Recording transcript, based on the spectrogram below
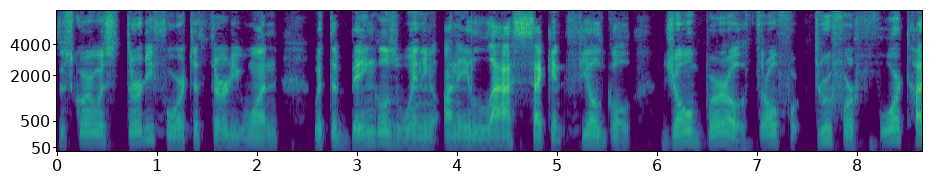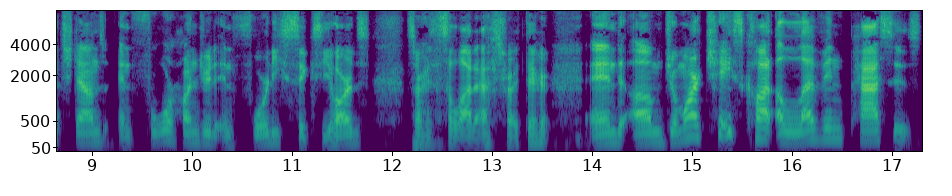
The score was 34 to 31 with the Bengals winning on a last second field goal. Joe Burrow throw for, threw for four touchdowns and 446 yards. Sorry, that's a lot of F's right there. And um, Ja'Marr Chase caught 11 passes,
